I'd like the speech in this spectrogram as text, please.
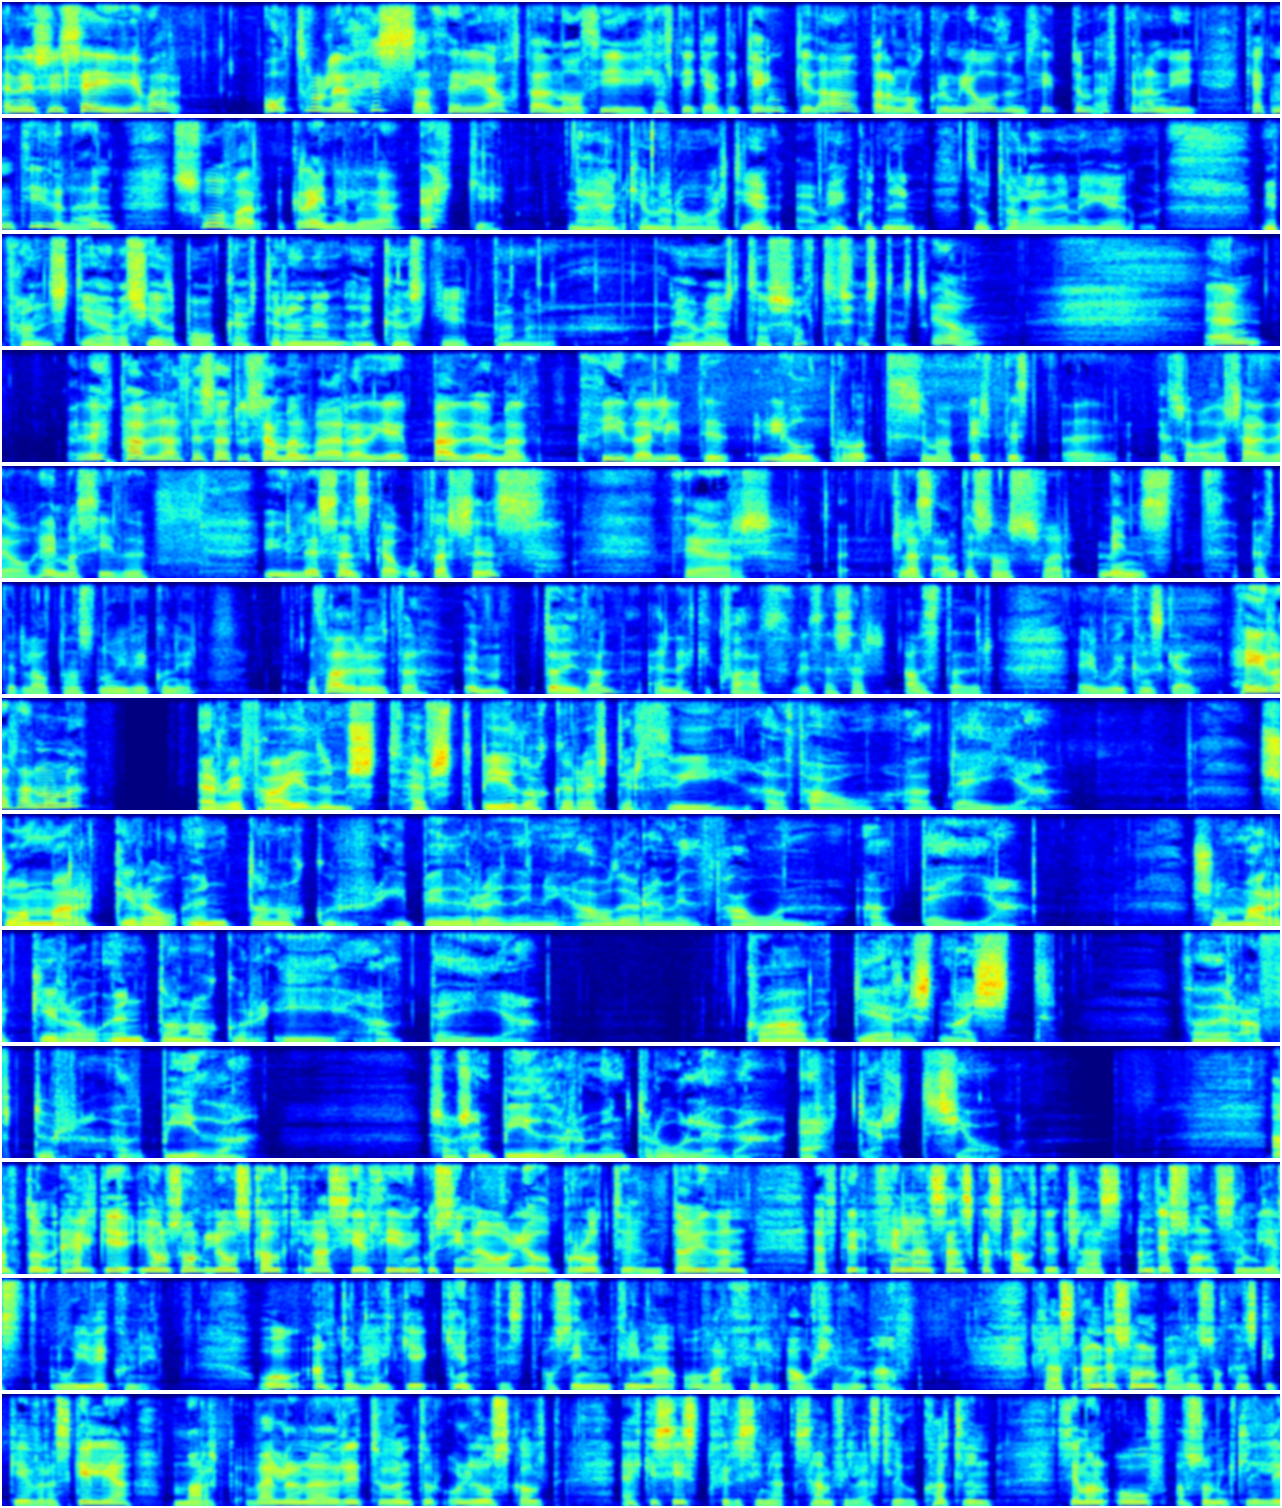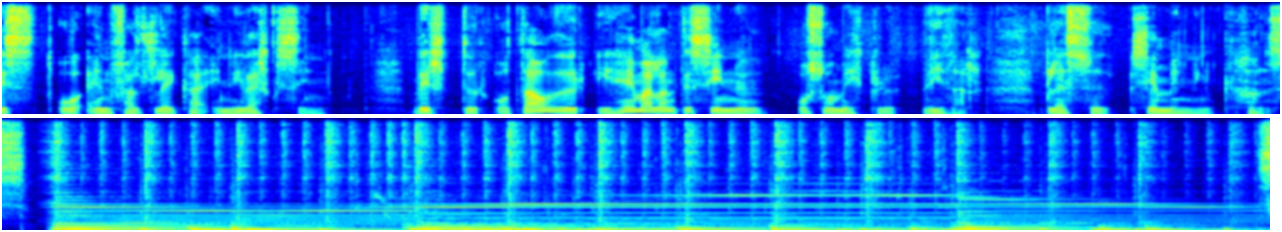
En eins og ég segi, ég var ótrúlega hissa þegar ég áttaði mig á því, ég held ég geti gengið að bara nokkrum ljóðum þýttum eftir hann í gegnum tíðina, en svo var greinilega ekki. Nei, það kemur óvart, ég, einhvern veginn, þú talaði við mig, ég mér fannst ég hafa séð bóka eftir hann en, en kannski bara nefnum mér þetta svolítið sérstast Já. En upphafið að þessu öllu saman var að ég baði um að þýða lítið ljóðbrott sem að byrtist eh, eins og áður sagði á heimasíðu Yle, sænska útvarsins þegar Klas Anderssons var minnst eftir látans nú í vikunni. Og það eru auðvitað um dauðan en ekki hvað við þessar aðstæður. Erum við kannski að heyra það núna? Er við fæðumst hefst byð okkar eftir því að fá að deyja. Svo margir á undan okkur í byðröðinni áður en við fáum að deyja. Svo margir á undan okkur í að deyja. Hvað gerist næst? Það er aftur að býða, svo sem býður mun trúlega ekkert sjá. Anton Helgi Jónsson ljóðskáld las hér þýðingu sína á ljóðbróti um dauðan eftir finlandsanska skáldið Klas Andersson sem lést nú í vikunni. og Anton Helgi kynntist á sínum tíma og varð fyrir áhrifum af. Klas Andersson var eins og kannski gefur að skilja marg velunaðri töfundur og ljóskáld ekki síst fyrir sína samfélagslegu köllun sem hann óf af svo miklu list og einfaldleika inn í verksín. Virtur og dáður í heimalandi sínu og svo miklu víðar. Blessuð sé minning hans.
